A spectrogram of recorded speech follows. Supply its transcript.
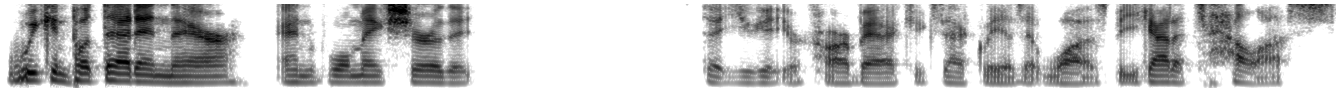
we can put that in there, and we'll make sure that that you get your car back exactly as it was, but you got to tell us.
